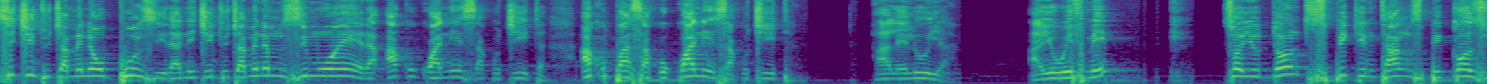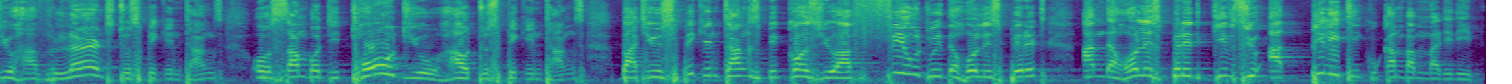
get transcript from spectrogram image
si chinthu chamene uphunzira ni chinthu chamene mzimu woyera akukwanisa kuchita akupasa kukwanisa kuchita. Hallelujah. Are you with me? So you don't speak in tongues because you have learned to speak in tongues or somebody told you how to speak in tongues but you speak in tongues because you are filled with the holy spirit and the holy spirit gives you ability kukamba mmalilimi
